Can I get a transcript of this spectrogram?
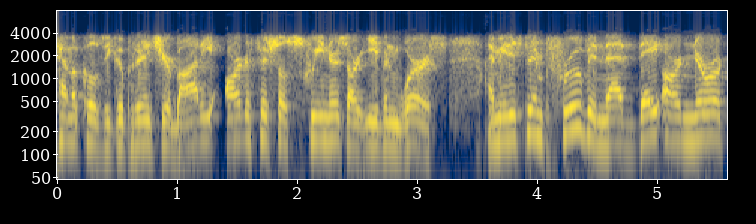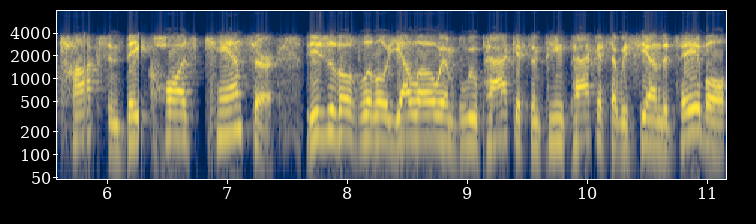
chemicals you could put into your body. Artificial sweeteners are even worse. I mean, it's been proven that they are neurotoxins. They cause cancer. These are those little yellow and blue packets and pink packets that we see on the table.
